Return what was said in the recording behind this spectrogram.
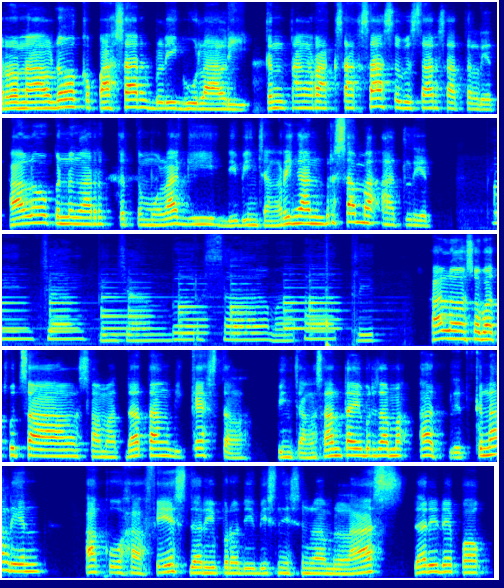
Ronaldo ke pasar beli gulali, kentang raksasa sebesar satelit. Halo pendengar, ketemu lagi di Bincang Ringan bersama atlet. Bincang-bincang bersama atlet. Halo Sobat Futsal, selamat datang di Castle. Bincang santai bersama atlet. Kenalin, aku Hafiz dari Prodi Bisnis 19 dari Depok.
